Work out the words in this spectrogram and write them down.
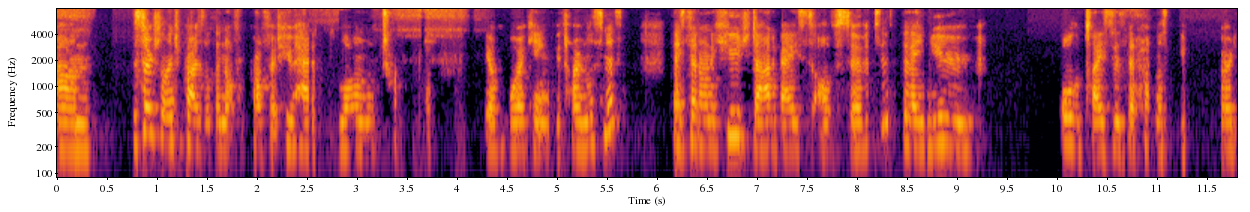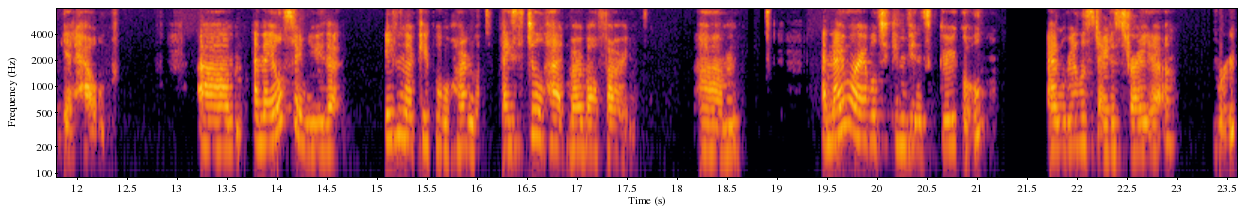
um, the social enterprise or the not-for-profit who had long of working with homelessness. They sat on a huge database of services, so they knew all the places that homeless people go to get help. Um, and they also knew that even though people were homeless, they still had mobile phones. Um, and they were able to convince Google and Real Estate Australia group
